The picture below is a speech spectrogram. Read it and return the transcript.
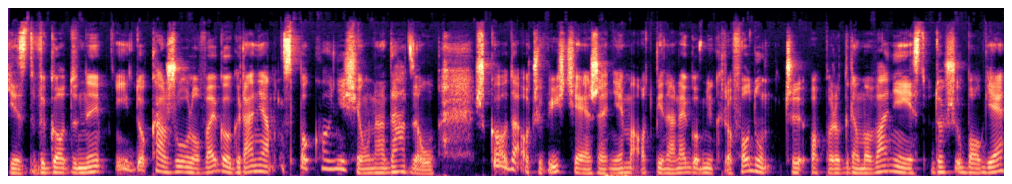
jest wygodny i do casualowego grania spokojnie się nadadzą. Szkoda oczywiście, że nie ma odpinanego mikrofonu, czy oprogramowanie jest dość ubogie,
